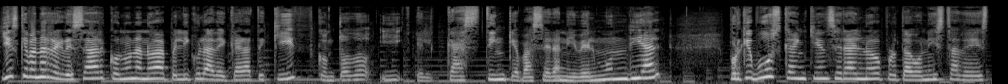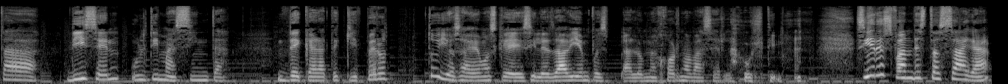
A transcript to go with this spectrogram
Y es que van a regresar con una nueva película de Karate Kid, con todo y el casting que va a ser a nivel mundial, porque buscan quién será el nuevo protagonista de esta, dicen, última cinta de Karate Kid, pero tú y yo sabemos que si les va bien, pues a lo mejor no va a ser la última. Si eres fan de esta saga,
